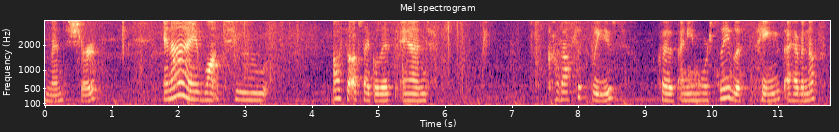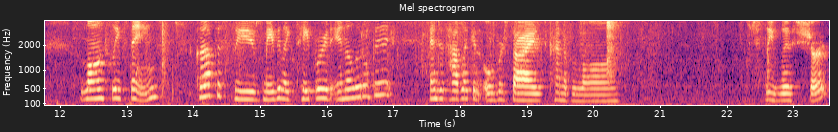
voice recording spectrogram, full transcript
men's shirt. And I want to also upcycle this and cut off the sleeves because I need more sleeveless things. I have enough long sleeve things. Cut off the sleeves, maybe like taper it in a little bit and just have like an oversized kind of long sleeveless shirt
